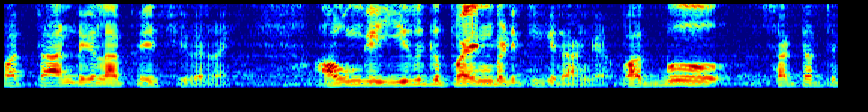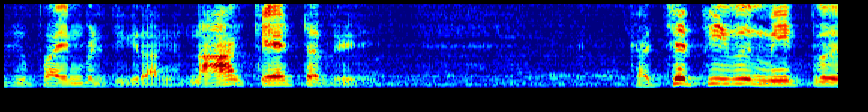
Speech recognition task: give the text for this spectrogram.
பத்தாண்டுகளாக பேசி வர்றேன். அவங்க இதுக்கு பயன்படுத்திக்கிறாங்க. வக்பு சட்டத்துக்கு பயன்படுத்திக்கிறாங்க. நான் கேட்டது கச்சத்தீவு மீட்பு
